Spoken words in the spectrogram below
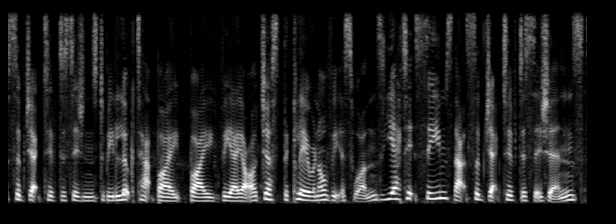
subjective decisions to be looked at by, by VAR, just the clear and obvious ones. Yet it seems that subjective decisions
